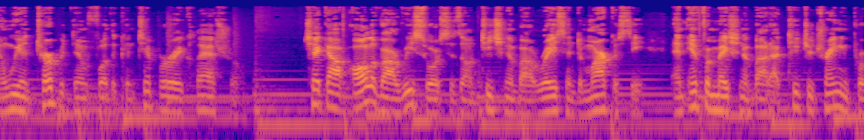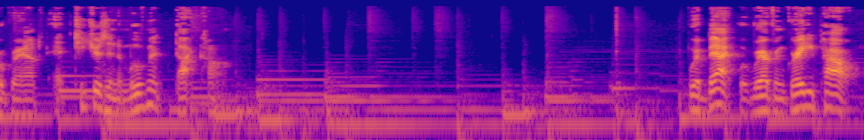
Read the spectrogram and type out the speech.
and we interpret them for the contemporary classroom. Check out all of our resources on teaching about race and democracy and information about our teacher training programs at teachersinthemovement.com. We're back with Reverend Grady Powell.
